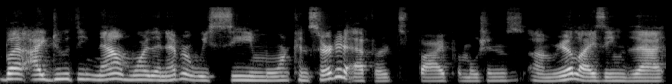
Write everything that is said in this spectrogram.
but I do think now more than ever we see more concerted efforts by promotions um, realizing that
